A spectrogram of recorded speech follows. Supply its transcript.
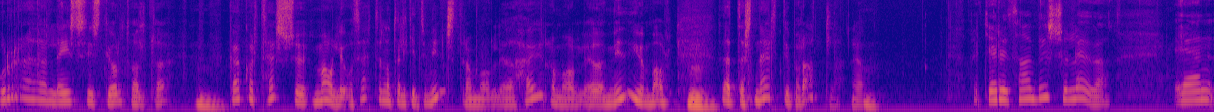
úrræðarleysi stjórnvalda mm. gagvar þessu máli og þetta er náttúrulega ekki vinstramál eða hægramál eða miðjumál mm. þetta snerti bara alla Já mm það gerir það vissulega en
